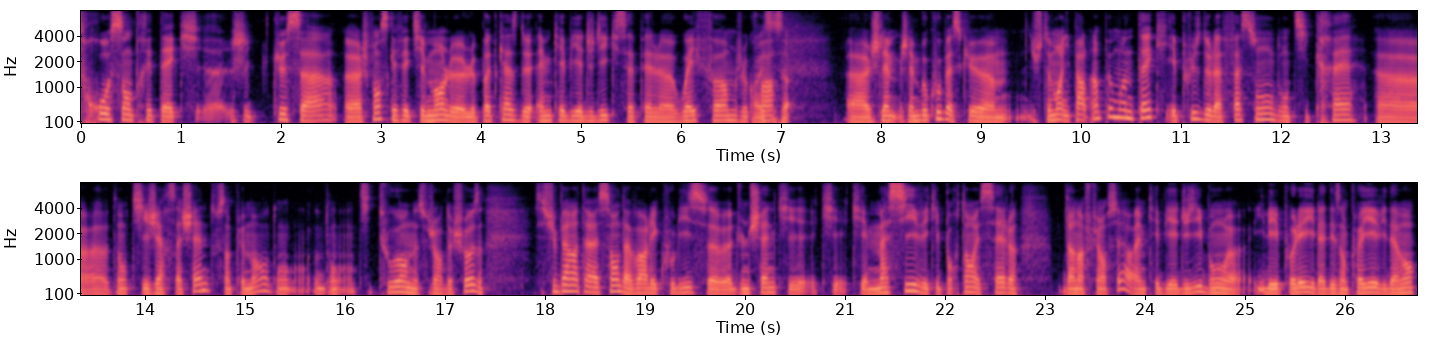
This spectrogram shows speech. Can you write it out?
trop centré tech. J'ai que ça. je pense qu'effectivement le, le, podcast de MKBHD qui s'appelle Waveform, je crois. Ouais, c'est ça Euh, je l'aime beaucoup parce que euh, justement il parle un peu moins de tech et plus de la façon dont il crée, euh, dont il gère sa chaîne tout simplement, dont, dont il tourne, ce genre de choses. C'est super intéressant d'avoir les coulisses d'une chaîne qui est, qui, est, qui est, massive et qui pourtant est celle d'un influenceur. MKBHD, bon, il est épaulé, il a des employés évidemment,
